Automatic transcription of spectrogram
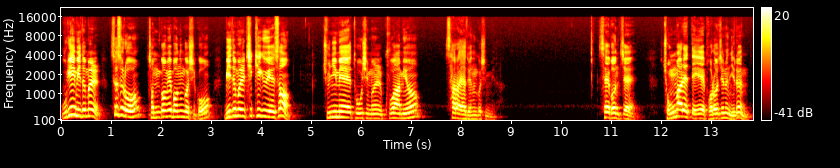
우리의 믿음을 스스로 점검해 보는 것이고 믿음을 지키기 위해서 주님의 도심을 구하며 살아야 되는 것입니다. 세 번째, 종말의 때에 벌어지는 일은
